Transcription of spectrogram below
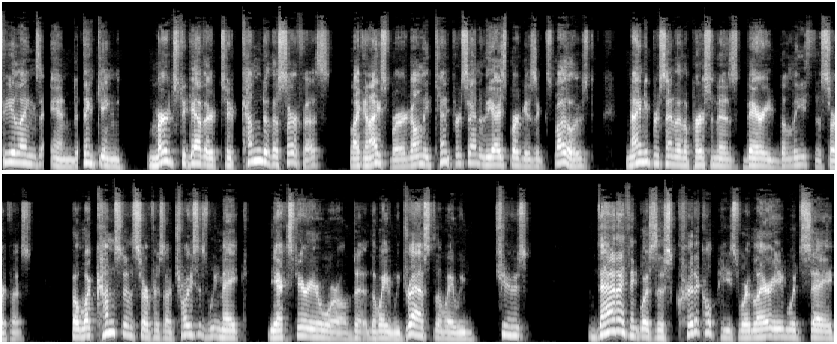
Feelings and thinking merge together to come to the surface like an iceberg. Only 10% of the iceberg is exposed, 90% of the person is buried beneath the surface. But what comes to the surface are choices we make, the exterior world, the, way we dress, the way we choose. That I think was this critical piece where Larry would say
